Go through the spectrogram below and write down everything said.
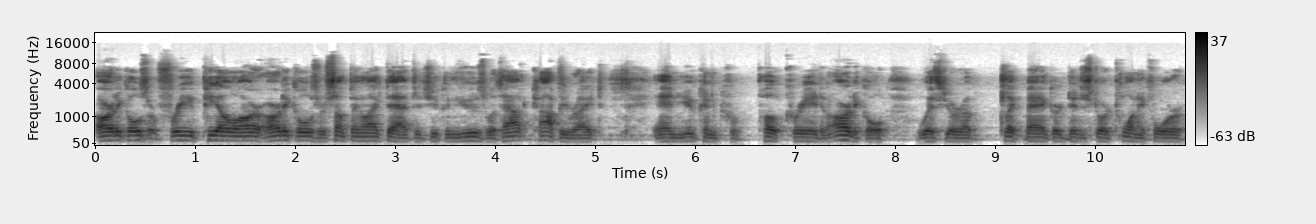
articles or free PLR articles or something like that that you can use without copyright and you can create an article with your ClickBank or Digistore 24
